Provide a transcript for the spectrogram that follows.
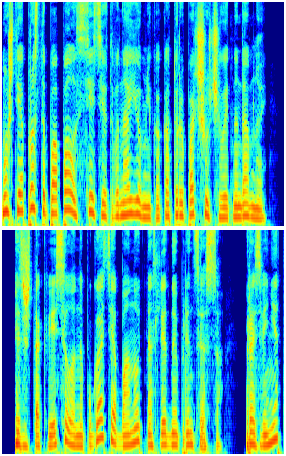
Может, я просто попала в сети этого наемника, который подшучивает надо мной? Это же так весело напугать и обмануть наследную принцессу. Разве нет?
